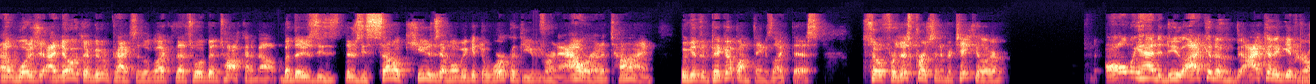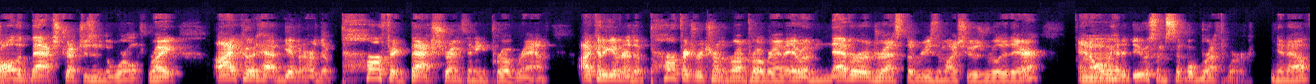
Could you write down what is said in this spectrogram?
uh, what is your, I know what their movement practices look like. That's what we've been talking about. But there's these there's these subtle cues that when we get to work with you for an hour at a time, we get to pick up on things like this. So for this person in particular, all we had to do, I could have I could have given her all the back stretches in the world, right? I could have given her the perfect back strengthening program. I could have given her the perfect return the run program. It would have never addressed the reason why she was really there. And mm. all we had mm. to do was some simple breath work, you know?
